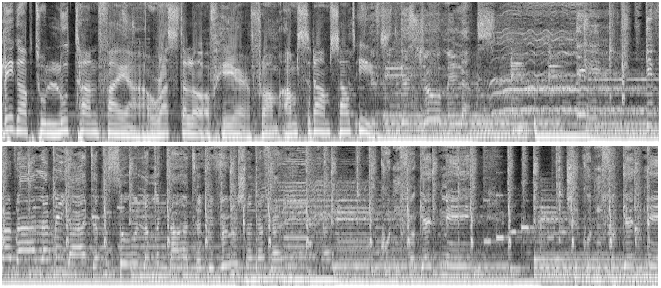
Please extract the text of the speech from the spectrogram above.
Big up to Lutan Fyah. Rasta Love here from Amsterdam Southeast. Of my thought, every version of her. Couldn't forget me, she couldn't forget me.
